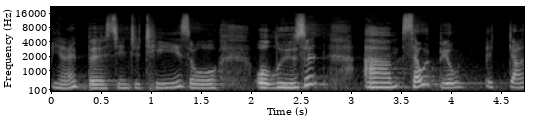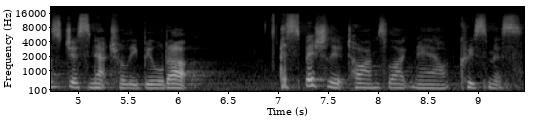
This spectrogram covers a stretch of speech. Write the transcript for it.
you know burst into tears or or lose it. Um, so it build it does just naturally build up, especially at times like now, Christmas.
